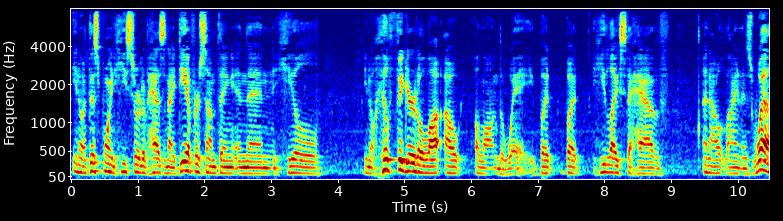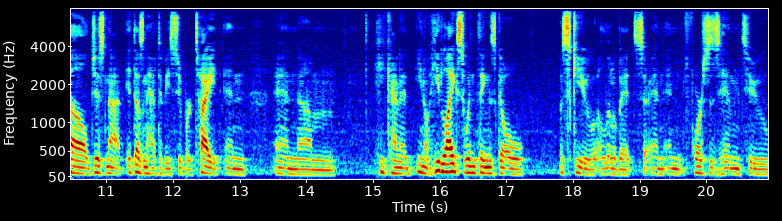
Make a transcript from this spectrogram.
you know at this point he sort of has an idea for something, and then he'll you know he'll figure it a lot out along the way. But but he likes to have an outline as well, just not it doesn't have to be super tight and and um, he kind of you know he likes when things go askew a little bit so, and and forces him to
